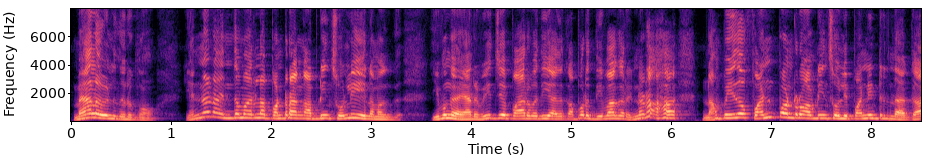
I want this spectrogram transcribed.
மேலே விழுந்திருக்கும். என்னடா இந்த மாதிரிலாம் பண்ணுறாங்க அப்படின்னு சொல்லி நமக்கு இவங்க யார்? விஜய் பார்வதி அதுக்கப்புறம் திவாகர். என்னடா நம்ம ஏதோ ஃபன் பண்ணுறோம் அப்படின்னு சொல்லி பண்ணிட்டு இருந்தாக்கா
